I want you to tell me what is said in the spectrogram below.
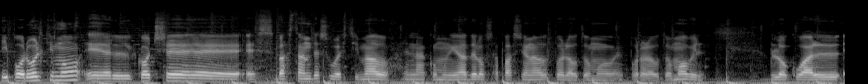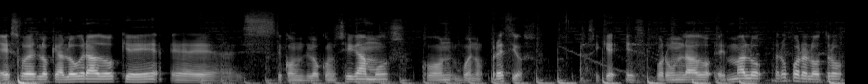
Y por último, el coche es bastante subestimado en la comunidad de los apasionados por el, automóvil, lo cual eso es lo que ha logrado que eh, lo consigamos con buenos precios. Así que es por un lado es malo, pero por el otro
